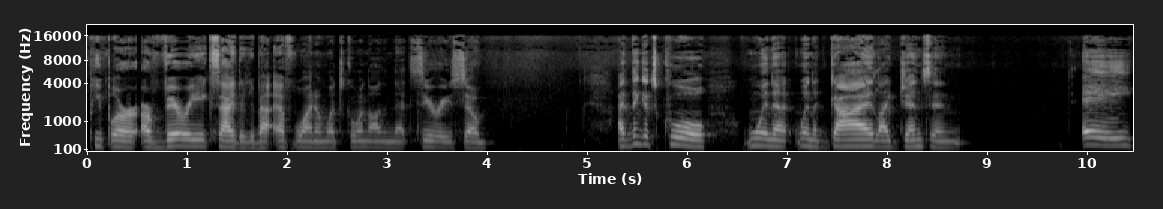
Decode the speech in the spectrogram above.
People are, are very excited about F1 and what's going on in that series. So I think it's cool when a when a guy like Jenson a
